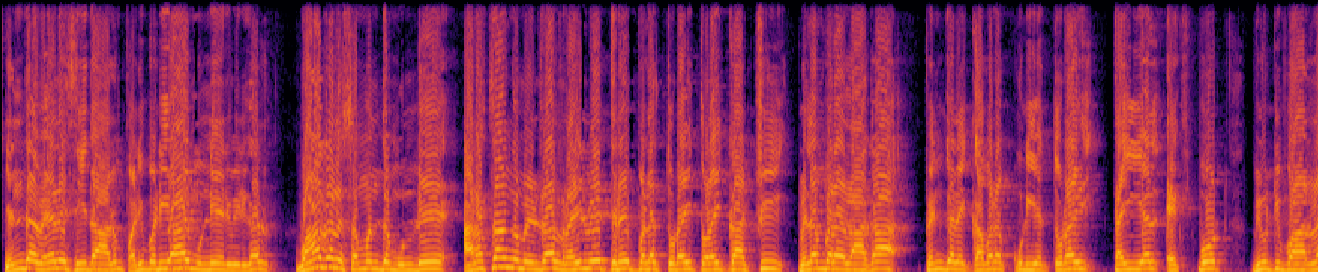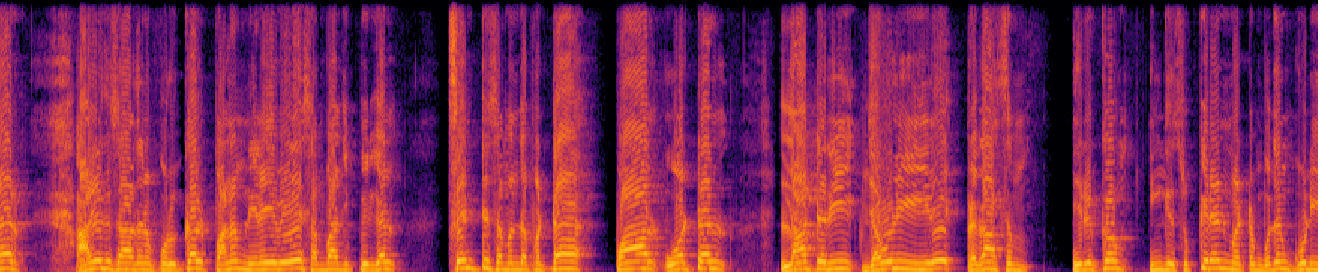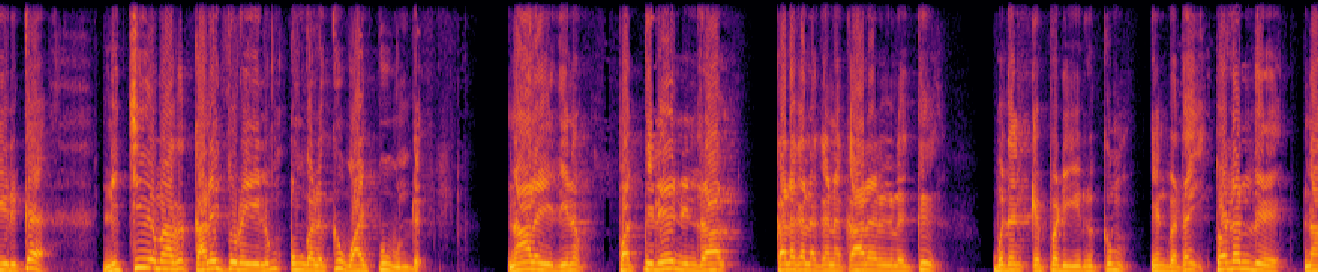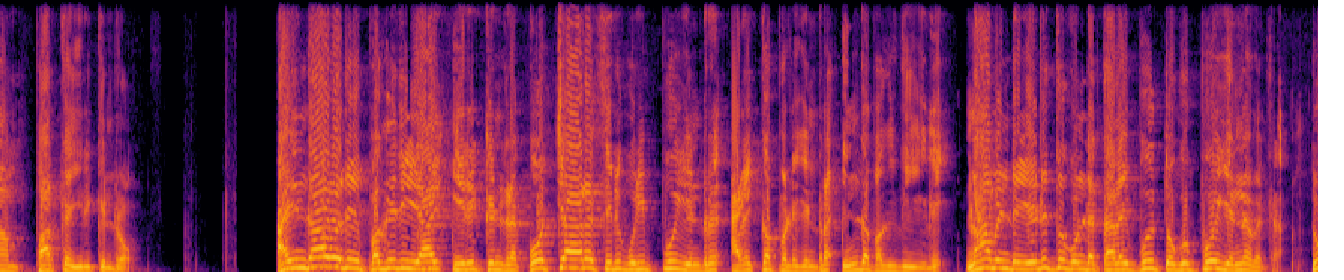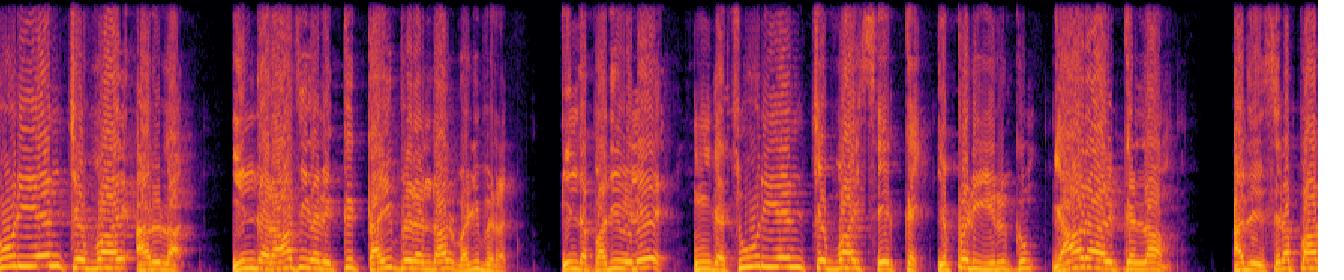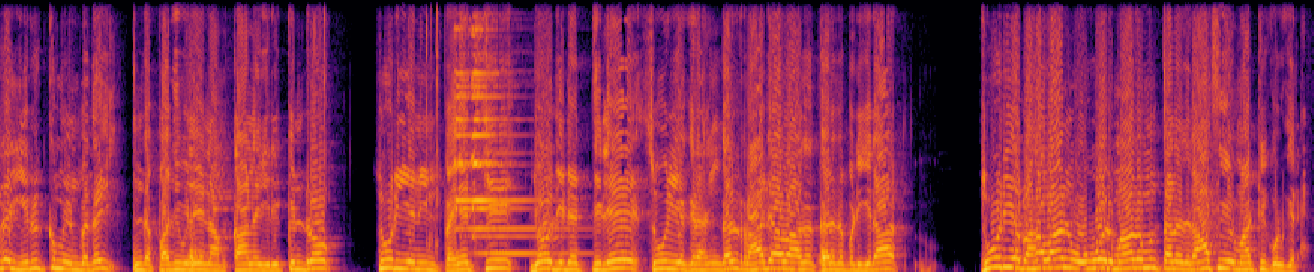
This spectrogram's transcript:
எந்த வேலை செய்தாலும் படிப்படியாய் முன்னேறுவீர்கள். வாகன சம்பந்தம் உண்டு. அரசாங்கம் என்றால் ரயில்வே திரைப்படத்துறை தொலைக்காட்சி விளம்பரலாக பெண்களை கவரக்கூடிய துறை தையல் எக்ஸ்போர்ட் பியூட்டி பார்லர் அழகு சாதன பொருட்கள் பணம் நிறையவே சம்பாதிப்பீர்கள். சென்ட் சம்பந்தப்பட்ட பால் ஓட்டல் லாட்டரி ஜவுளியிலே பிரகாசம் இருக்கும். இங்கு சுக்கிரன் மற்றும் புதன் கூடியிருக்க நிச்சயமாக கலைத்துறையிலும் உங்களுக்கு வாய்ப்பு உண்டு. நாளைய தினம் பத்திலே நின்றால் கடகலகனக்காரர்களுக்கு புதன் எப்படி இருக்கும் என்பதை தொடர்ந்து நாம் பார்க்க இருக்கின்றோம். ஐந்தாவது பகுதியாய் இருக்கின்ற கோச்சார சிறுகுறிப்பு என்று அழைக்கப்படுகின்ற இந்த பகுதியிலே நாம் இன்று எடுத்துக்கொண்ட தலைப்பு தொகுப்பு என்னவென்றால் சூரியன் செவ்வாய் அருளால் இந்த ராசிகளுக்கு தை பிறந்தால் வழி பிறக்கும். இந்த பதிவிலே இந்த சூரியன் செவ்வாய் சேர்க்கை எப்படி இருக்கும் யார் யாருக்கெல்லாம் அது சிறப்பாக இருக்கும் என்பதை இந்த பதிவிலே நாம் காண இருக்கின்றோம். சூரியனின் பெயர்ச்சி ஜோதிடத்திலே சூரிய கிரகங்கள் ராஜாவாக கருதப்படுகிறார். சூரிய பகவான் ஒவ்வொரு மாதமும் தனது ராசியை மாற்றிக்கொள்கிறார்.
